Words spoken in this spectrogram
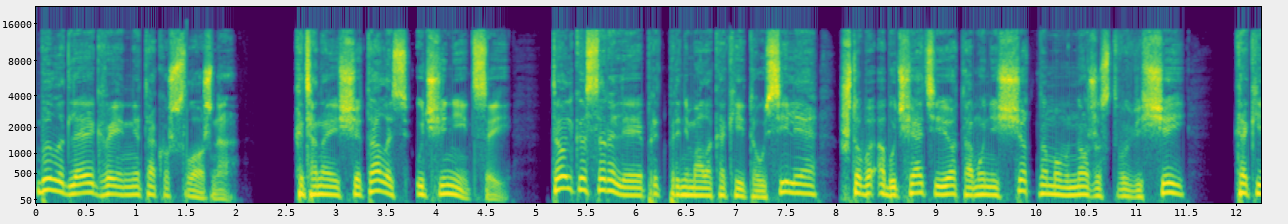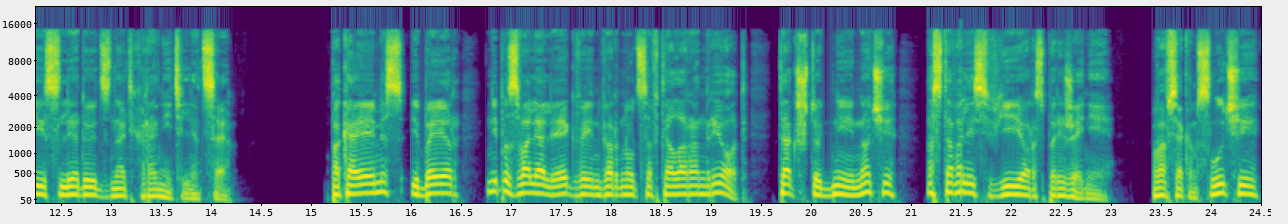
было для Эгвейн не так уж сложно. Хоть она и считалась ученицей, только Сорелея предпринимала какие-то усилия, чтобы обучать ее тому несчетному множеству вещей, какие следует знать хранительнице. Пока Эмис и Бейер не позволяли Эгвейн вернуться в Телоран-Риот, так что дни и ночи оставались в ее распоряжении. Во всяком случае,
